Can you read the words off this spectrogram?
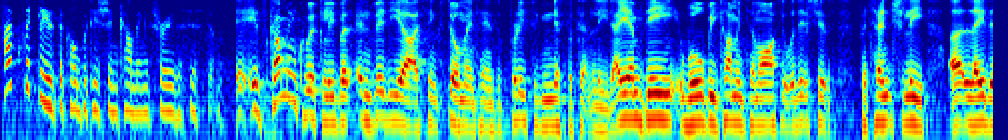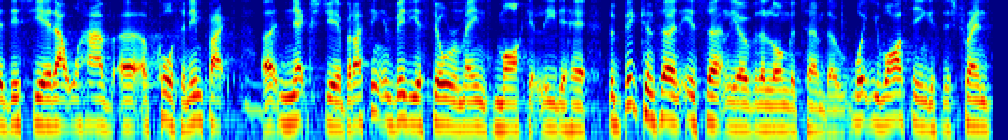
How quickly is the competition coming through the system? It's coming quickly, but NVIDIA, I think, still maintains a pretty significant lead. AMD will be coming to market with its chips potentially uh, later this year. That will have, uh, of course, an impact uh, next year, but I think NVIDIA still remains market leader here. The big concern is certainly over the longer term, though. What you are seeing is this trend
